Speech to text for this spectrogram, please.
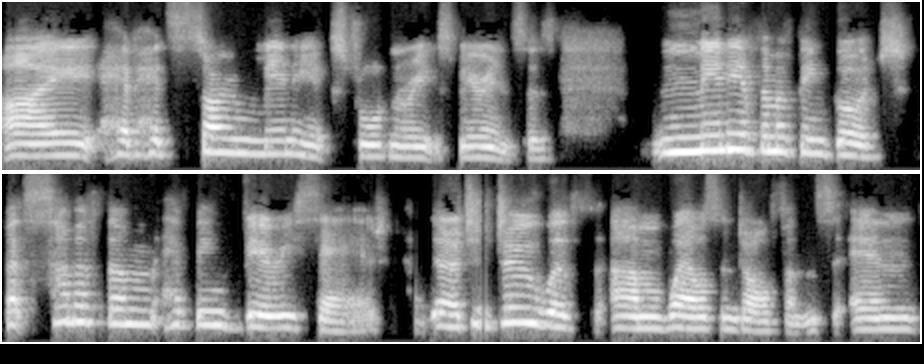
I have had so many extraordinary experiences many of them have been good, but some of them have been very sad, you know, to do with um, whales and dolphins. And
